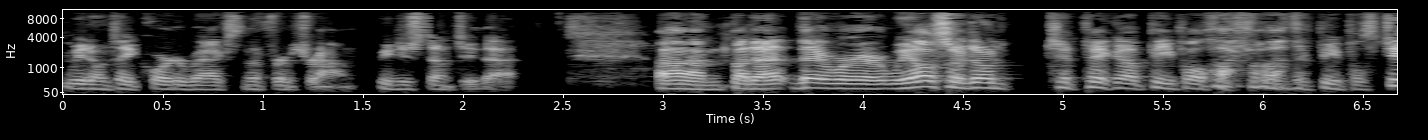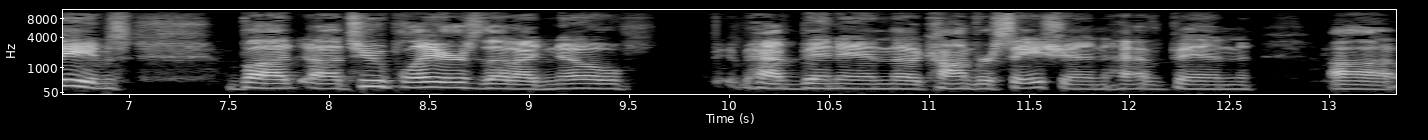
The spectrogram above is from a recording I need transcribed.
we don't take quarterbacks in the first round. We just don't do that. Um, but uh, there were we also don't to pick up people off of other people's teams, but uh, two players that I know have been in the conversation have been uh,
